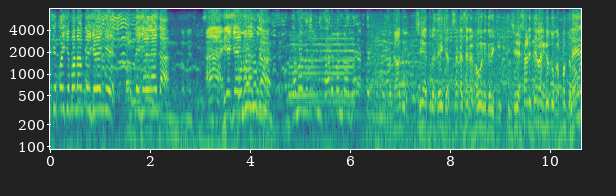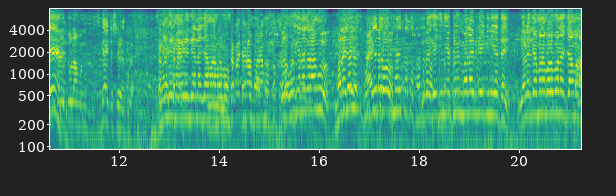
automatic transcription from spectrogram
असे पैसे बनवतो शेळ्याचे कुठल्या शेळ्या नाही का हा हे शेळ्या म्हणा तुला. साडे तरी पण मी- जाऊ दे. शेळ्या तुला द्यायच्यात. सकाळ सकाळ भवानी करायची. शेळ्या साडे तेरा घेतो का? फक्त नाही. भवानी तुला मग. द्यायच्या शेळ्या तुला. फक्त गुडघे नका रांगू. मला. ऐक ना भाऊ. तुला घ्यायची नाही ठेवून मला बी द्यायची नाही येत आहे. एवढ्या द्या म्हणा बरोबर ना जा म्हणा.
